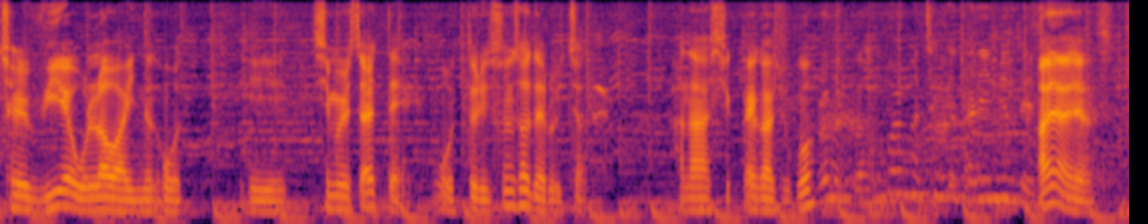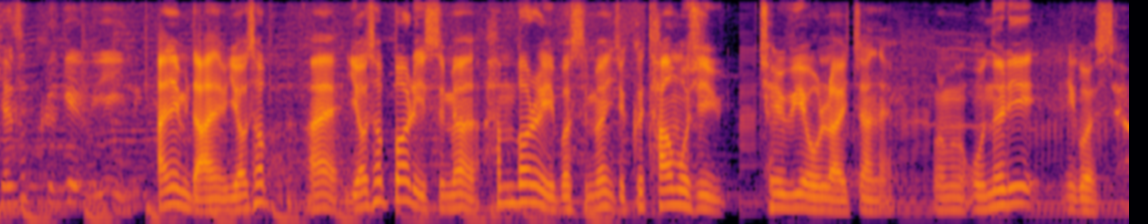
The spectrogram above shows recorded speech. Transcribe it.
제일 위에 올라와 있는 옷, 이 짐을 쌀 때 옷들이 순서대로 있잖아요. 하나씩 빼가지고 그러면 그한 벌만 챙겨 다니면 되지 아니 아니요 계속 그게 위에 있는 아닙니다. 아니 여섯 아니 여섯 벌이 있으면 한 벌을 입었으면 이제 그 다음 옷이 제일 위에 올라 있잖아요. 그러면 오늘이 이거였어요.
